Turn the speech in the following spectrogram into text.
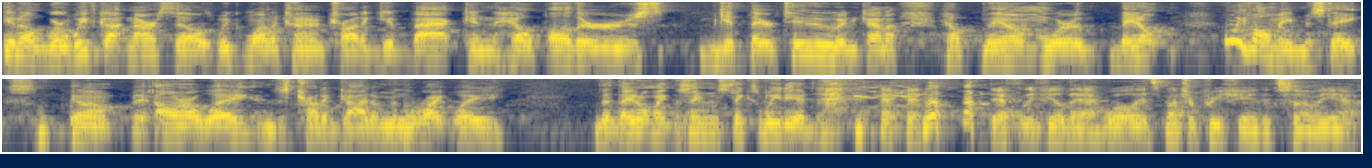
you know where we've gotten ourselves we want to kind of try to give back and help others get there too and kind of help them where they don't we've all made mistakes you know on our way and just try to guide them in the right way that they don't make the same mistakes we did. Definitely feel that. Well, it's much appreciated. So yeah,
